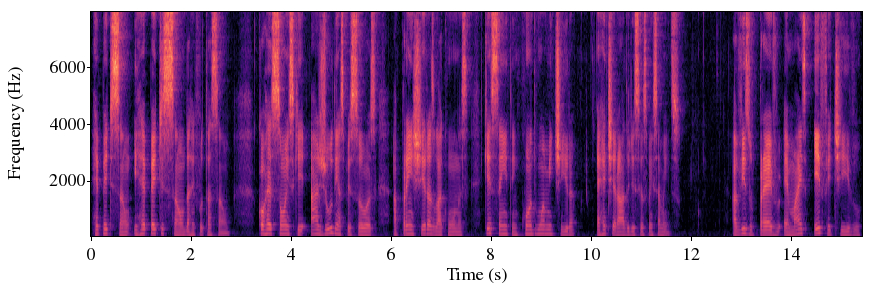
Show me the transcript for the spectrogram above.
repetição e repetição da refutação, correções que ajudem as pessoas a preencher as lacunas que sentem quando uma mentira é retirada de seus pensamentos. Aviso prévio é mais efetivo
